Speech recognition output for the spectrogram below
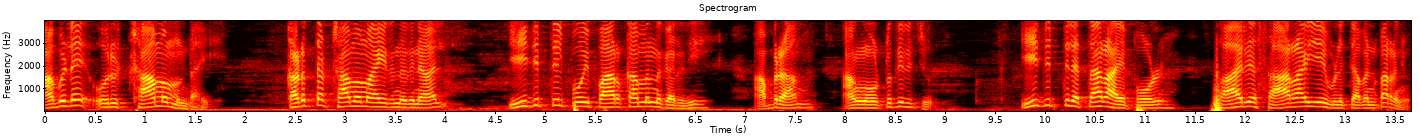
അവിടെ ഒരു ക്ഷാമമുണ്ടായി. കടുത്ത ക്ഷാമമായിരുന്നതിനാൽ ഈജിപ്തിൽ പോയി പാർക്കാമെന്ന് കരുതി അബ്രാം അങ്ങോട്ട് തിരിച്ചു. ഈജിപ്തിലെത്താറായപ്പോൾ ഭാര്യ സാറായിയെ വിളിച്ച് അവൻ പറഞ്ഞു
